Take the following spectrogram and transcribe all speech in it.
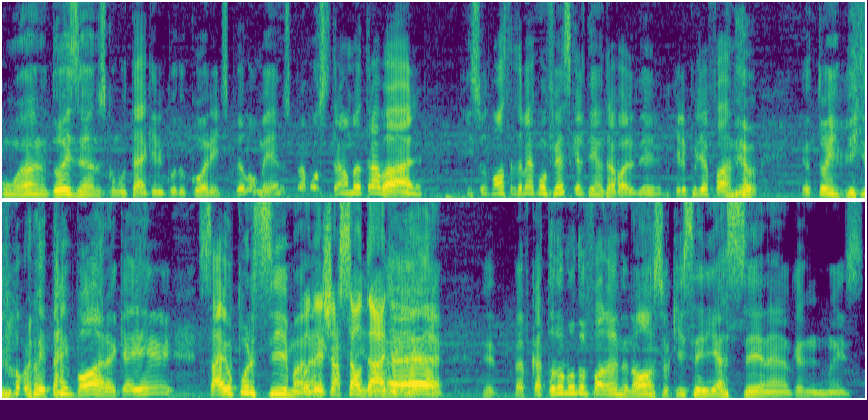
um ano, dois anos como técnico do Corinthians, pelo menos, para mostrar o meu trabalho. Isso mostra também a confiança que ele tem no trabalho dele, porque ele podia falar, meu, eu tô invicto, vou aproveitar e ir embora, que aí saiu por cima, Vou né? deixar saudade. É, vai ficar todo mundo falando, nossa, o que seria ser, né? Mas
